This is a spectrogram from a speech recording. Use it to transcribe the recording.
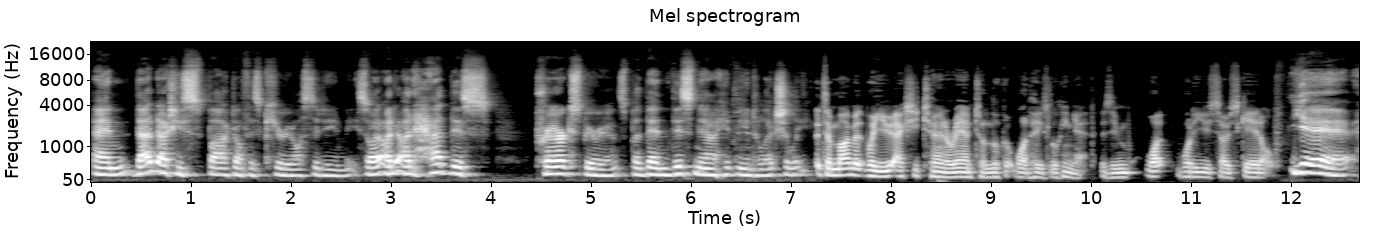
and that actually sparked off this curiosity in me. So I'd, I'd had this prayer experience, but then this now hit me intellectually. It's a moment where you actually turn around to look at what he's looking at. As in, what what are you so scared of? Yeah,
